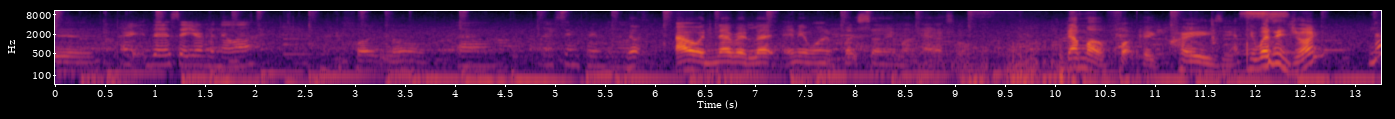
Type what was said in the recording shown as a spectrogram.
yeah. Or did it say you're vanilla? Fuck no. Um, you seem pretty No, vanilla. I would never let anyone put something in my asshole. That motherfucker crazy. He wasn't drunk? No.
